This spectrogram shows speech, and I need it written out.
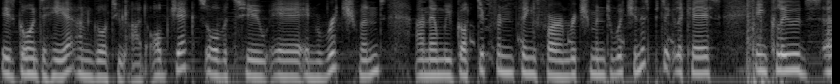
is go into here and go to add objects over to uh, enrichment. And then we've got different things for enrichment, which in this particular case includes...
